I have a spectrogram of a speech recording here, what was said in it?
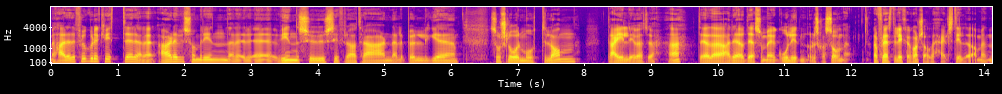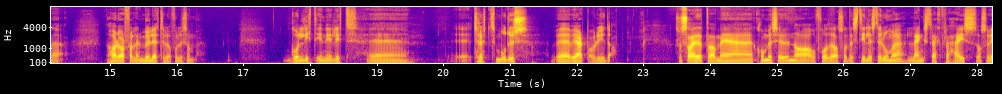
Men her er det fuglekvitter, eller elv som rinner, eller eh, vindsus fra trærne, eller bølger som slår mot land. Deilig, vet du. Hæ? Det er jo det som er godlyden når du skal sovne. De fleste liker kanskje å ha det helt stille, da, men eh, nå har du i hvert fall en mulighet til å få liksom gå litt inn i litt eh, eh trøtt modus ved, ved, hjelp av lyder. Så sa jeg dette med å komme seg unna og få det, altså det stilleste rommet, lengst vekk fra heis osv.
